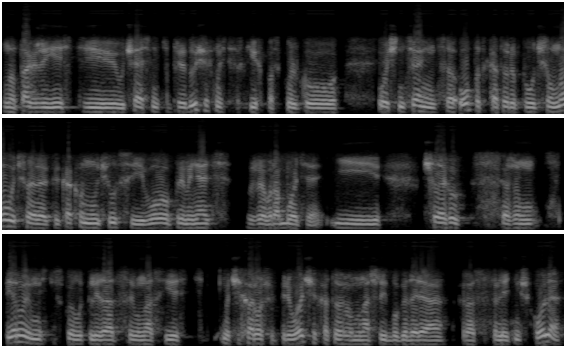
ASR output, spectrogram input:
но также есть и участники предыдущих мастерских, поскольку очень ценится опыт, который получил новый человек, и как он научился его применять уже в работе. И человеку, скажем, с первой мастерской локализации у нас есть очень хороший переводчик, которого мы нашли благодаря как раз летней школе,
